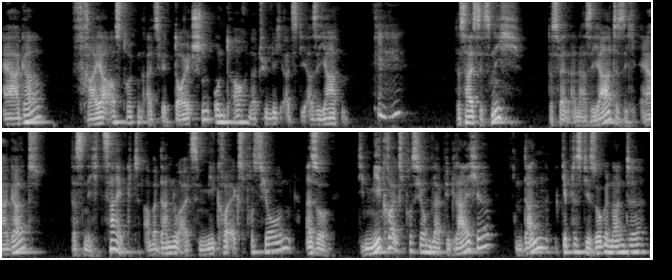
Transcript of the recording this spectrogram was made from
Ärger freier ausdrücken als wir Deutschen und auch natürlich als die Asiaten. Mhm. Das heißt jetzt nicht, dass wenn ein Asiate sich ärgert, das nicht zeigt, aber dann nur als Mikroexpression. Also die Mikroexpression bleibt die gleiche und dann gibt es die sogenannte,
